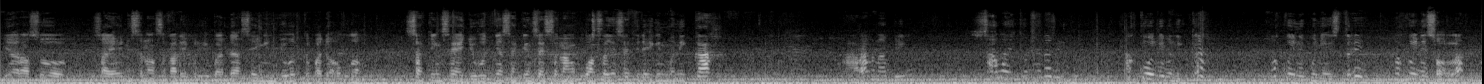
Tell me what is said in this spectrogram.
ya Rasul saya ini senang sekali beribadah saya ingin juhud kepada Allah. Saking saya juhudnya saking saya senang puasanya saya tidak ingin menikah. Marah Nabi. Salah ikutnya Nabi. Aku ini menikah aku ini punya istri aku ini sholat aku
